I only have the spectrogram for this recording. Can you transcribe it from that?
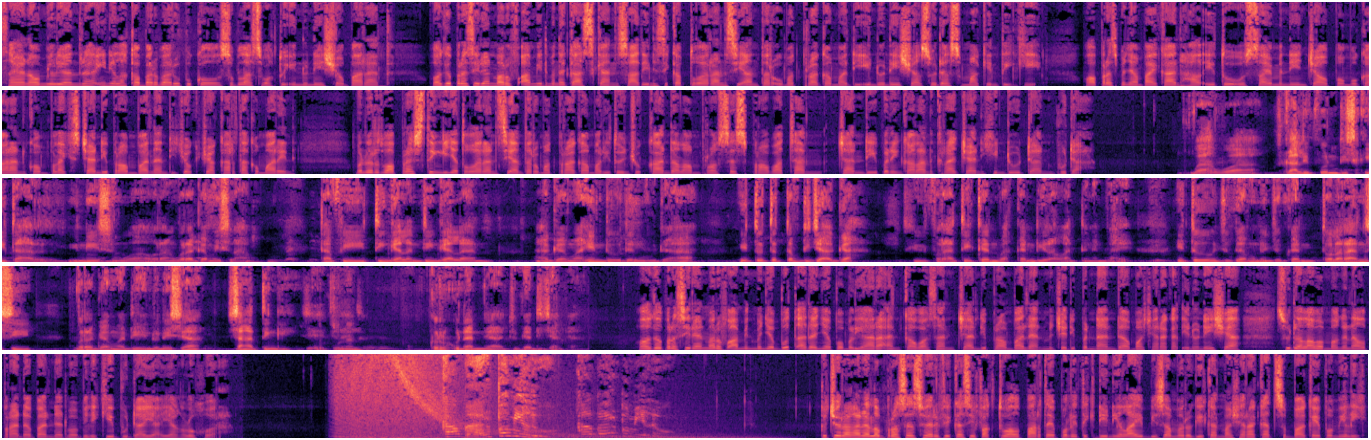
Saya Naomi Liandra, inilah kabar baru pukul 11 waktu Indonesia Barat. Wakil Presiden Maruf Amin menegaskan saat ini sikap toleransi antar umat beragama di Indonesia sudah semakin tinggi. Wapres menyampaikan hal itu usai meninjau pemugaran kompleks Candi Prambanan di Yogyakarta kemarin. Menurut Wapres, tingginya toleransi antar umat beragama ditunjukkan dalam proses perawatan candi peninggalan kerajaan Hindu dan Buddha. Bahwa sekalipun di sekitar ini semua orang beragama Islam, tapi tinggalan-tinggalan agama Hindu dan Buddha itu tetap dijaga, diperhatikan bahkan dirawat dengan baik. Itu juga menunjukkan toleransi beragama di Indonesia sangat tinggi. Kerukunannya juga dijaga. Wakil Presiden Maruf Amin menyebut adanya pemeliharaan kawasan Candi Prambanan menjadi penanda masyarakat Indonesia sudah lama mengenal peradaban dan memiliki budaya yang luhur. Kabar Pemilu Kabar Pemilu Kecurangan dalam proses verifikasi faktual partai politik dinilai bisa merugikan masyarakat sebagai pemilih.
